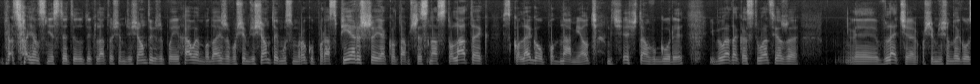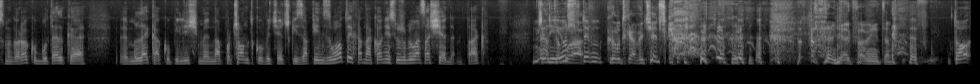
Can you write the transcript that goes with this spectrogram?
wracając niestety do tych lat 80., że pojechałem bodajże w 88 roku po raz pierwszy jako tam 16-latek z kolegą pod namiot, gdzieś tam w góry i była taka sytuacja, że y, w lecie 88 roku butelkę y, mleka kupiliśmy na początku wycieczki za 5 zł, a na koniec już była za 7, tak? No, Czyli to już w tym krótka wycieczka. Jak pamiętam. to,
